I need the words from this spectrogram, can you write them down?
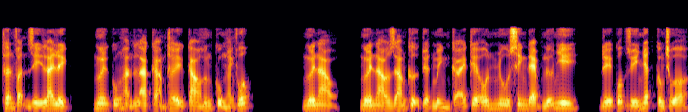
thân phận gì lai lịch, ngươi cũng hẳn là cảm thấy cao hứng cùng hạnh phúc. Người nào người nào dám cự tuyệt mình cái kia ôn nhu xinh đẹp nữ nhi, đế quốc duy nhất công chúa.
